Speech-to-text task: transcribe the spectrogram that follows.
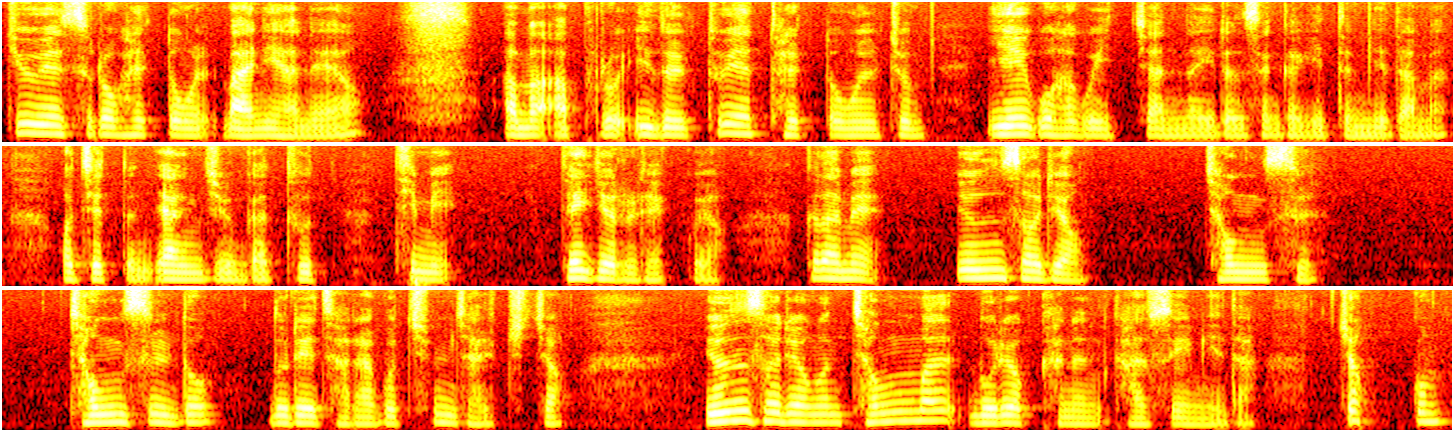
듀엣으로 활동을 많이 하네요. 아마 앞으로 이들 듀엣 활동을 좀 예고하고 있지 않나 이런 생각이 듭니다만 어쨌든 양지훈과 두 팀이 대결을 했고요. 그 다음에 윤서령, 정슬, 정슬도 노래 잘하고 춤 잘 추죠. 윤서령은 정말 노력하는 가수입니다. 조금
